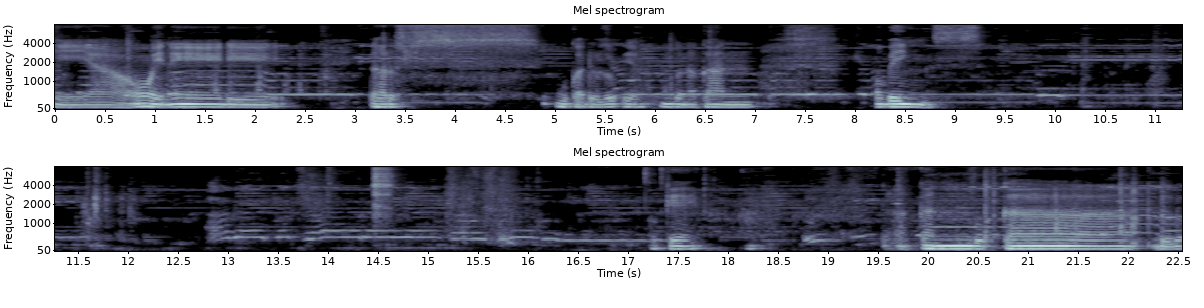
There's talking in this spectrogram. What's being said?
Iya oh ini di kita harus buka dulu ya menggunakan obings Oke. Kita akan buka dulu.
